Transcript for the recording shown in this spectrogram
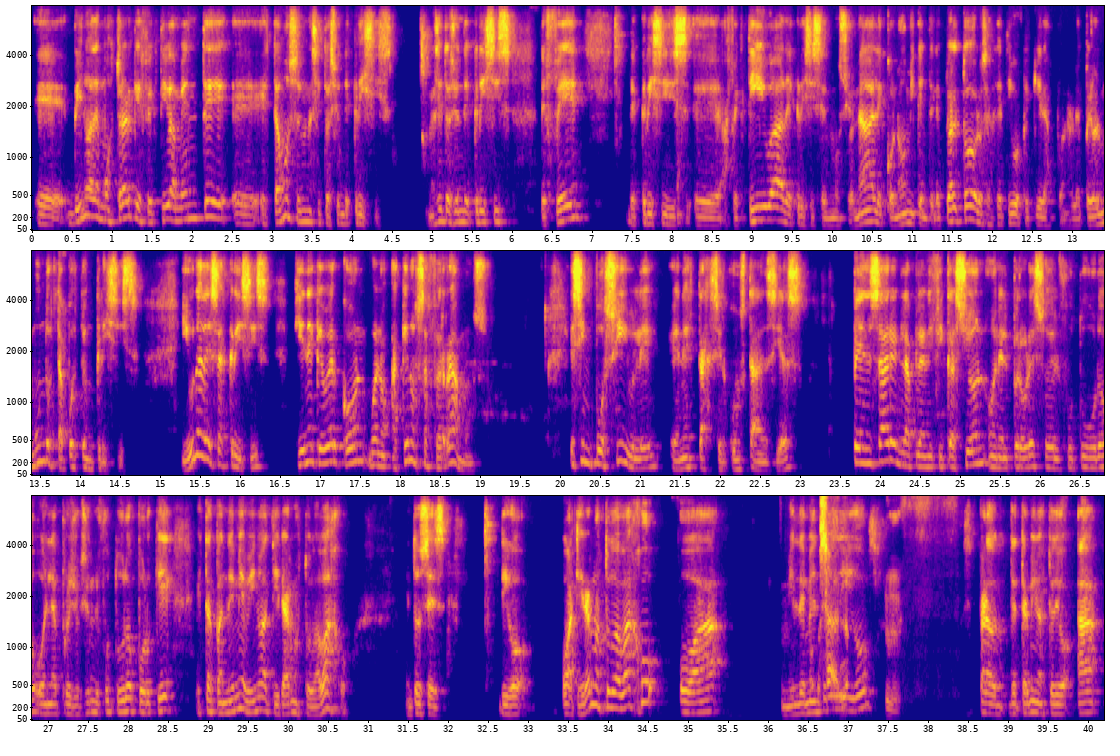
eh, vino a demostrar que efectivamente eh, estamos en una situación de crisis, una situación de crisis de fe, de crisis eh, afectiva, de crisis emocional, económica, intelectual, todos los adjetivos que quieras ponerle, pero el mundo está puesto en crisis. Y una de esas crisis tiene que ver con, bueno, ¿a qué nos aferramos? Es imposible en estas circunstancias pensar en la planificación o en el progreso del futuro o en la proyección del futuro porque esta pandemia vino a tirarnos todo abajo. Entonces, digo, o a tirarnos todo abajo o a humildemente lo digo, mm. perdón, determino esto, digo, a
